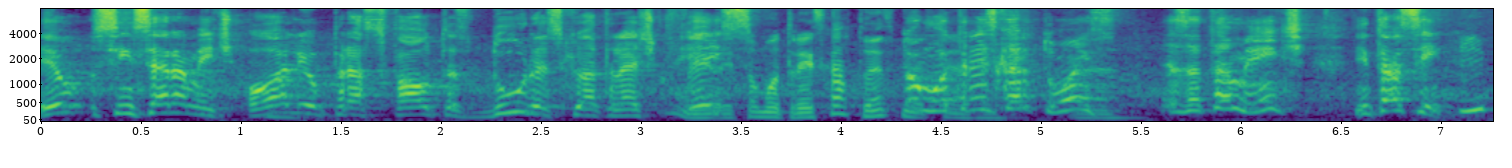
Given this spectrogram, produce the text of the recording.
Eu, sinceramente, olho para as faltas duras que o Atlético Sim, Ele fez. tomou três cartões. Tomou três cartões, exatamente. Então, assim, e,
